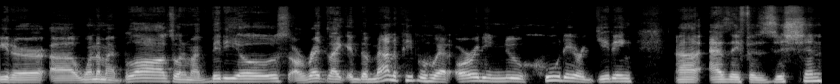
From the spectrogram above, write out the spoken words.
either uh, one of my blogs, one of my videos, or read like the amount of people who had already knew who they were getting uh, as a physician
